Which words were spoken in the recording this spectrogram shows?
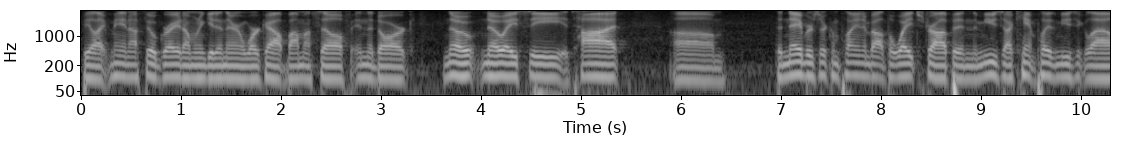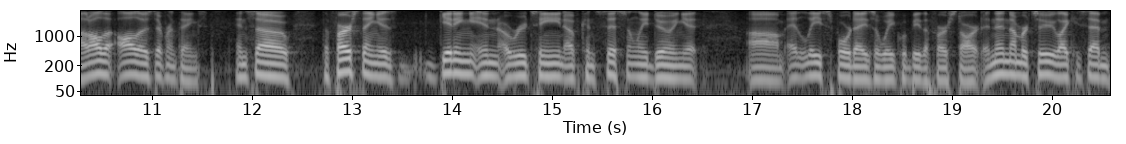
be like, man, I feel great. I'm gonna get in there and work out by myself in the dark. No, no AC. It's hot. Um, the neighbors are complaining about the weights dropping. The music, I can't play the music loud. All the, all those different things. And so the first thing is getting in a routine of consistently doing it um, at least four days a week would be the first start. And then number two, like you said,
